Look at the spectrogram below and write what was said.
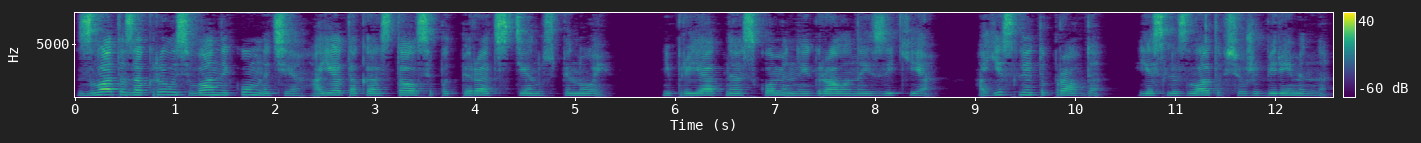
Злата закрылась в ванной комнате, а я так и остался подпирать стену спиной. Неприятная оскомина играла на языке. А если это правда? Если Злата все же беременна?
